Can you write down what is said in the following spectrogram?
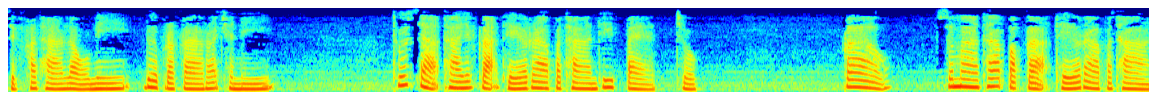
สิกขาถาเหล่านี้ด้วยประการฉนี้ ทุสะทายกะเถราประธานที่แปดจบเก้าสมาธปกะเถราประธาน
